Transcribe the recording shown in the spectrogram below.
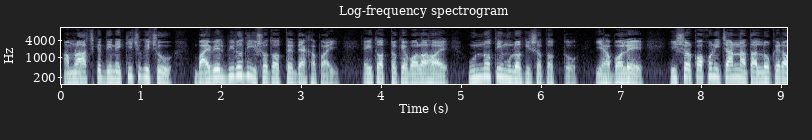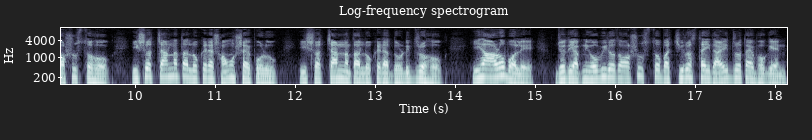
আমরা আজকের দিনে কিছু কিছু বাইবেল বিরোধী ঈশ্বতত্ত্বের দেখা পাই। এই তত্ত্বকে বলা হয় উন্নতিমূলক ঈশ্বতত্ত্ব ইহা বলে, ঈশ্বর কখনই চান না তার লোকেরা অসুস্থ হোক, ঈশ্বর চান না তার লোকেরা সমস্যায় পড়ুক, ঈশ্বর চান না তার লোকেরা দরিদ্র হোক। ইহা আরও বলে, যদি আপনি অবিরত অসুস্থ বা চিরস্থায়ী দারিদ্রতায় ভোগেন,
